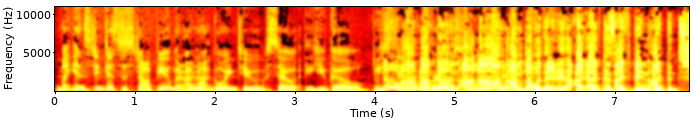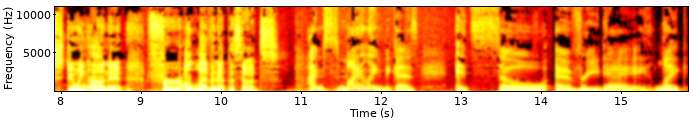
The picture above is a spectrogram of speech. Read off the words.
My instinct is to stop you, but I'm not going to. So you go. You no, I'm, I'm done. I, wanna I'm. I'm done with it. I, because I've been, I've been stewing on it for 11 episodes. I'm smiling because it's so every day. Like,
